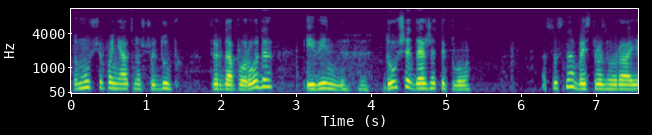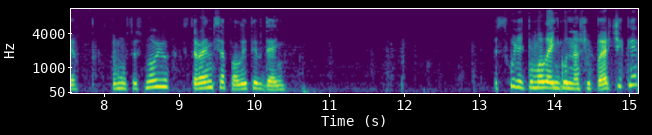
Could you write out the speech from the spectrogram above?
тому що, понятно, що дуб тверда порода, і він е, довше держить тепло. А сосна швидко згорає, тому сосною стараємося палити вдень. Сходять помаленьку наші перчики.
